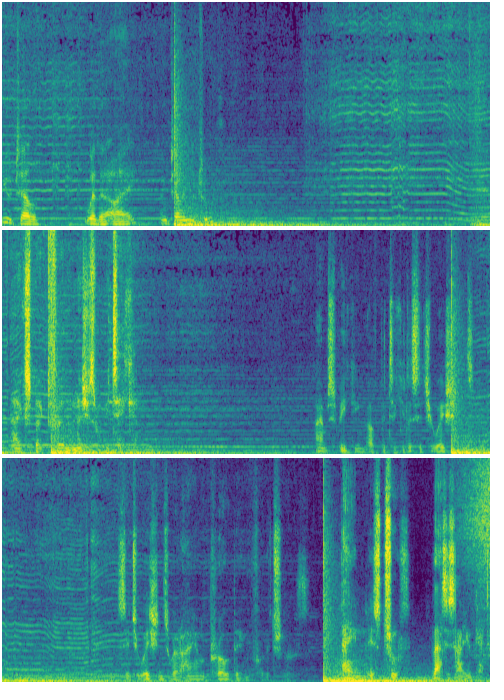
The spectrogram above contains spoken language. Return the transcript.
you tell whether I am telling the truth? I expect further measures will be taken. I'm speaking of particular situations. Situations where I am probing for the truth. Pain is truth. That is how you get it.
